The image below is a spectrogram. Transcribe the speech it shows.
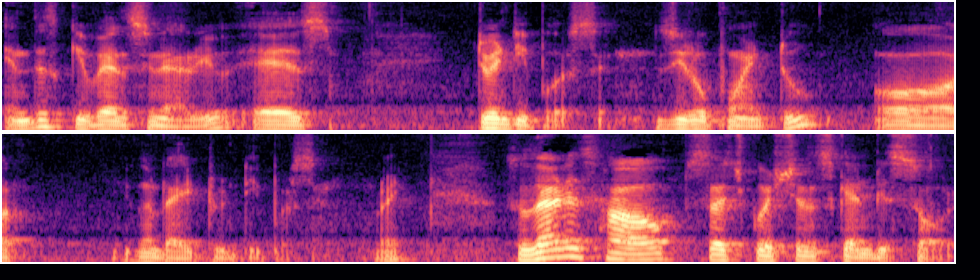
in this given scenario is 20% 0.2 or you can write 20% right? So that is how such questions can be solved.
